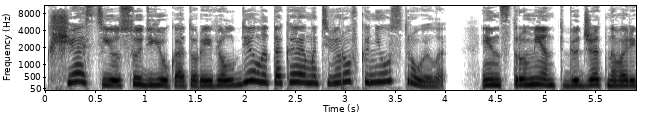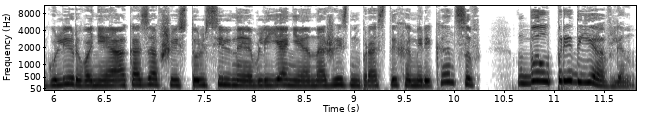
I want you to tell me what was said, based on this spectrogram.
К счастью, судью, который вел дело, такая мотивировка не устроила. Инструмент бюджетного регулирования, оказавший столь сильное влияние на жизнь простых американцев, был предъявлен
